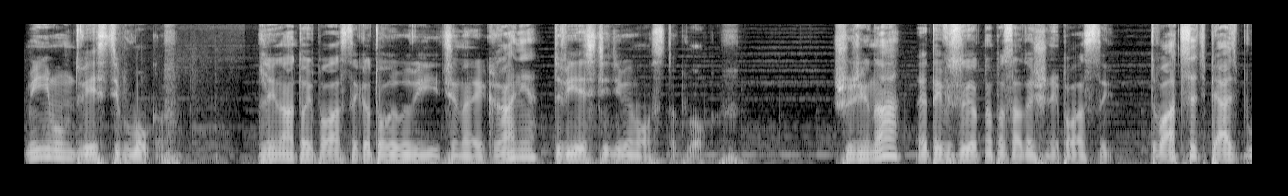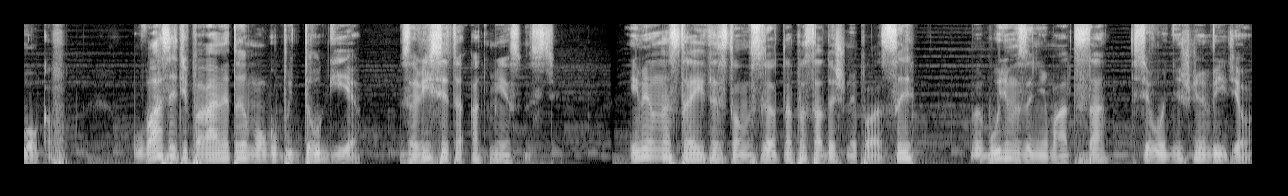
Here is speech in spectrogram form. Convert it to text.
минимум 200 блоков. Длина той полосы, которую вы видите на экране, 290 блоков. Ширина этой взлетно-посадочной полосы 25 блоков. У вас эти параметры могут быть другие, зависит от местности. Именно строительством взлетно-посадочной полосы мы будем заниматься в сегодняшнем видео.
